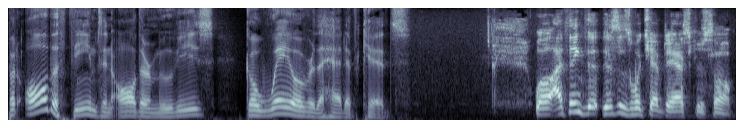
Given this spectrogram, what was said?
but all the themes in all their movies go way over the head of kids. Well, I think that this is what you have to ask yourself.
